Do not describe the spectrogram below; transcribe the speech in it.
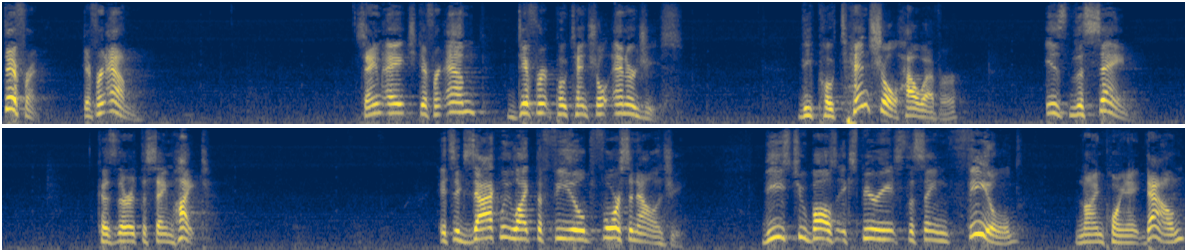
Different. Different M. Same H, different M, different potential energies. The potential, however, is the same because they're at the same height. It's exactly like the field force analogy. These two balls experience the same field, 9.8 down,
